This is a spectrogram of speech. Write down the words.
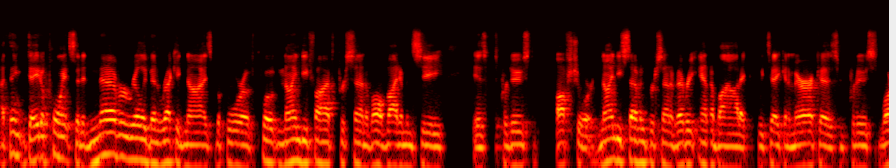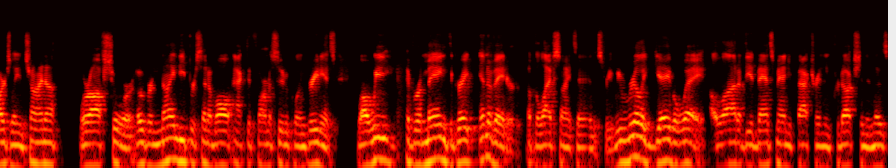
I think data points that had never really been recognized before of quote 95% of all vitamin C is produced offshore. 97% of every antibiotic we take in America is produced largely in China or offshore. Over 90% of all active pharmaceutical ingredients. While we have remained the great innovator of the life science industry, we really gave away a lot of the advanced manufacturing and production and those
